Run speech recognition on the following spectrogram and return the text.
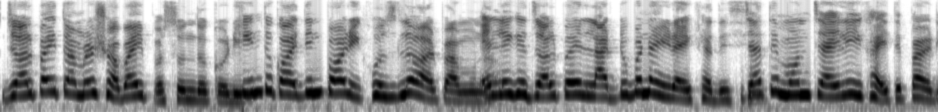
জলপাই তো আমরা সবাই পছন্দ করি। কিন্তু কয়দিন পরই খুঁজলেও আর পাবো এর লেগে জলপাইয়ের লাড্ডু বানাই রাইখা দিছি। যাতে মন চাইলেই খাইতে পারি।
